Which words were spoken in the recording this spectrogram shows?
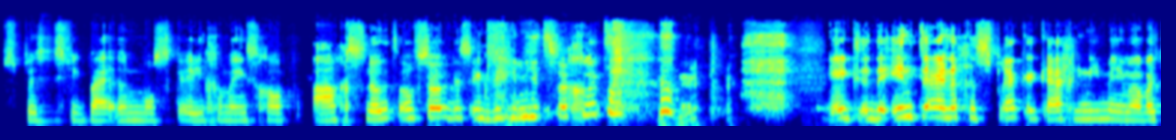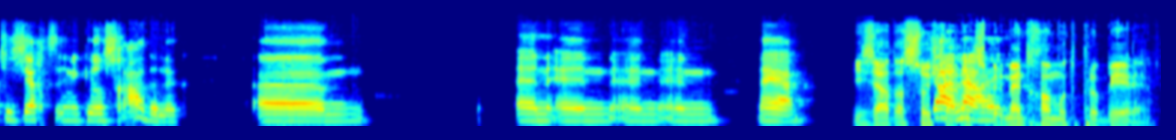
specifiek bij een moskee-gemeenschap aangesloten of zo. Dus ik weet niet zo goed. ik, de interne gesprekken krijg ik niet mee, maar wat je zegt vind ik heel schadelijk. Um, en, en, en, en, nou ja. Je zou als sociaal nou, experiment gewoon moeten proberen.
